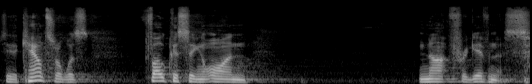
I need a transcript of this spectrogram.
See, the counselor was focusing on not forgiveness.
